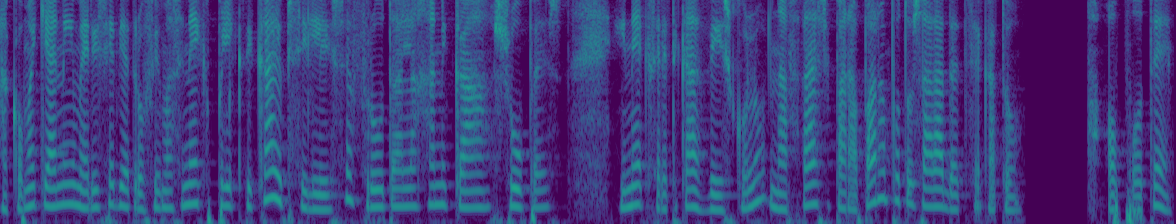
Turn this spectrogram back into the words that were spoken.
Ακόμα και αν η ημερήσια διατροφή μας είναι εκπληκτικά υψηλή σε φρούτα, λαχανικά, σούπες, είναι εξαιρετικά δύσκολο να φτάσει παραπάνω από το 40%. Οπότε,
